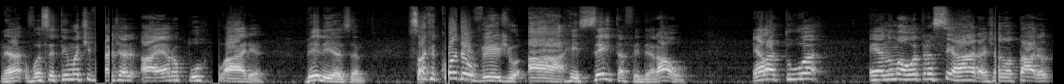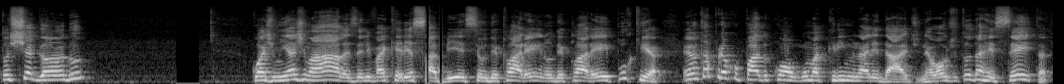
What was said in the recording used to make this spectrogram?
Né? Você tem uma atividade aeroportuária. Beleza. Só que quando eu vejo a Receita Federal, ela atua é numa outra seara. Já notaram? Eu estou chegando com as minhas malas, ele vai querer saber se eu declarei, não declarei. Por quê? Ele não está preocupado com alguma criminalidade. Né? O auditor da Receita,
